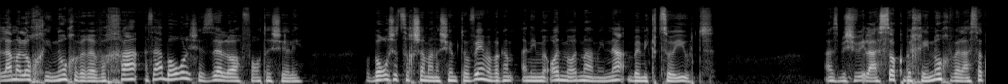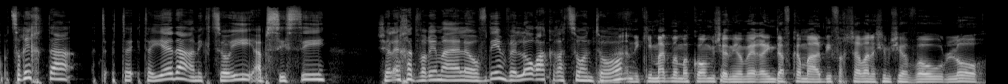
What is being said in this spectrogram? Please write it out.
למה לא חינוך ורווחה, אז היה ברור לי שזה לא הפורטה שלי. ברור שצריך שם אנשים טובים, אבל גם אני מאוד מאוד מאמינה במקצועיות. אז בשביל לעסוק בחינוך ולעסוק, צריך את, את, את, את הידע המקצועי, הבסיסי, של איך הדברים האלה עובדים, ולא רק רצון טוב. אני כמעט במקום שאני אומר, אני דווקא מעדיף עכשיו אנשים שיבואו לא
